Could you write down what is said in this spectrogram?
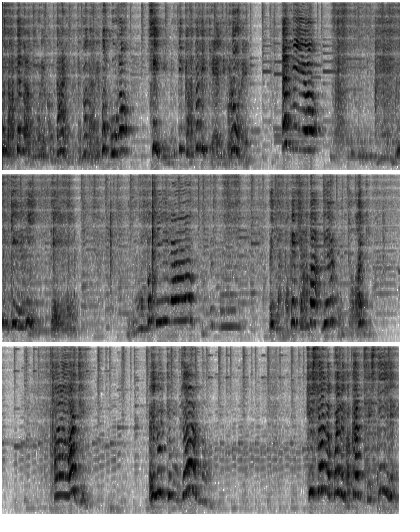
Scusate, me la devo ricordare perché magari qualcuno si è dimenticato di chi è il librone. È mio. Che ride. Vediamo un pochino. Vediamo che fiaba vi racconto oggi. Ah, oggi è l'ultimo giorno. Ci sono poi le vacanze estive.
